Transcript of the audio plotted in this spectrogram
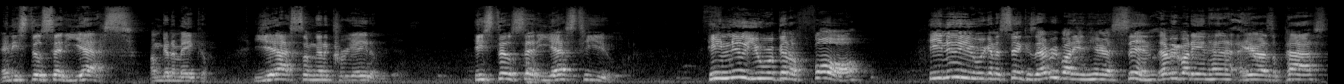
And he still said, Yes, I'm gonna make him. Yes, I'm gonna create him. He still said yes to you. He knew you were gonna fall. He knew you were gonna sin because everybody in here has sinned. Everybody in here has a past.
